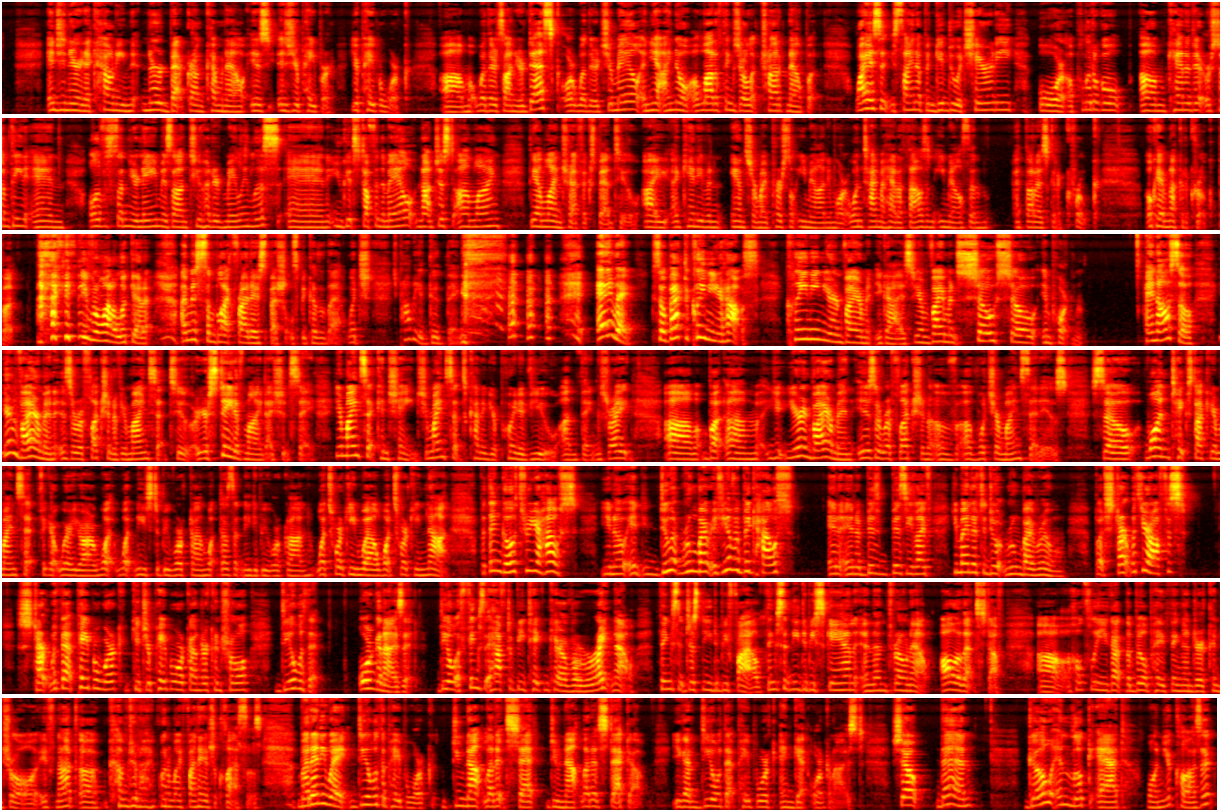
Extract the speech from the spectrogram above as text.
engineering accounting nerd background coming out is is your paper, your paperwork. Um, whether it's on your desk or whether it's your mail. And yeah, I know a lot of things are electronic now, but why is it you sign up and give to a charity or a political um, candidate or something and all of a sudden your name is on 200 mailing lists and you get stuff in the mail not just online? The online traffic's bad too. I i can't even answer my personal email anymore. At one time i had a thousand emails and i thought i was going to croak. Okay i'm not going to croak but I didn't even want to look at it. I missed some Black Friday specials because of that, which is probably a good thing. anyway, so back to cleaning your house cleaning your environment, you guys. Your environment's so, so important. And also, your environment is a reflection of your mindset too, or your state of mind, I should say. Your mindset can change. Your mindset's kind of your point of view on things, right? Um, but um, y- your environment is a reflection of, of what your mindset is. So, one, take stock of your mindset, figure out where you are, what what needs to be worked on, what doesn't need to be worked on, what's working well, what's working not. But then go through your house you know, it do it room by if you have a big house in, in a busy, busy life, you might have to do it room by room. But start with your office, start with that paperwork, get your paperwork under control, deal with it, organize it, deal with things that have to be taken care of right now, things that just need to be filed, things that need to be scanned and then thrown out, all of that stuff. Uh, hopefully you got the bill pay thing under control. If not, uh, come to my, one of my financial classes. But anyway, deal with the paperwork. Do not let it set. Do not let it stack up. You got to deal with that paperwork and get organized. So then go and look at one, your closet.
